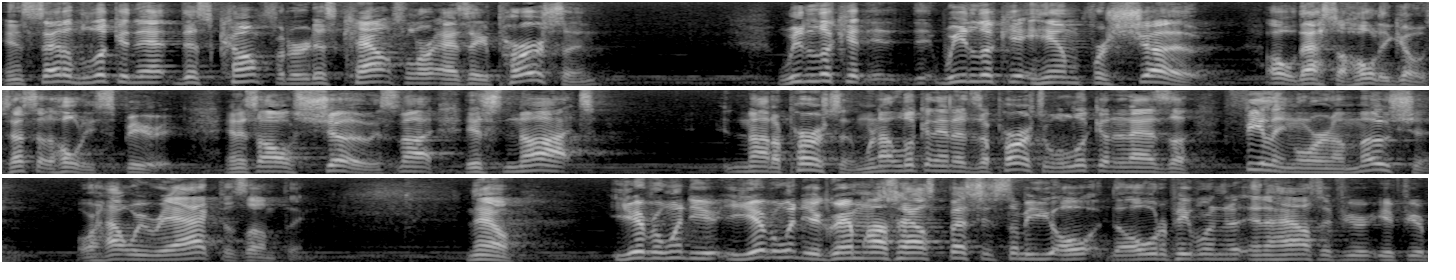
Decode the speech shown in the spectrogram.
instead of looking at this comforter, this counselor as a person, we look at we look at him for show. Oh, that's the Holy Ghost. That's the Holy Spirit, and it's all show. It's not. It's not. Not a person. We're not looking at it as a person. We're looking at it as a feeling or an emotion or how we react to something. Now, you ever went to your, you ever went to your grandma's house, especially some of you old, the older people in the, in the, house. If you're if you're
